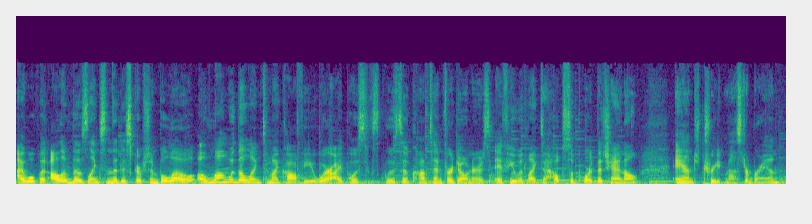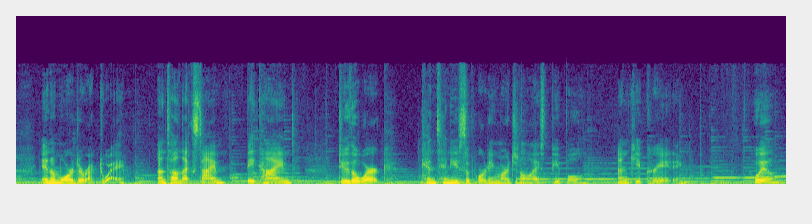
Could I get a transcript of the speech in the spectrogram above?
I will put all of those links in the description below, along with the link to my Ko-fi where I post exclusive content for donors if you would like to help support the channel and treat Master Bran in a more direct way. Until next time, be kind, do the work, continue supporting marginalized people, and keep creating. Will.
